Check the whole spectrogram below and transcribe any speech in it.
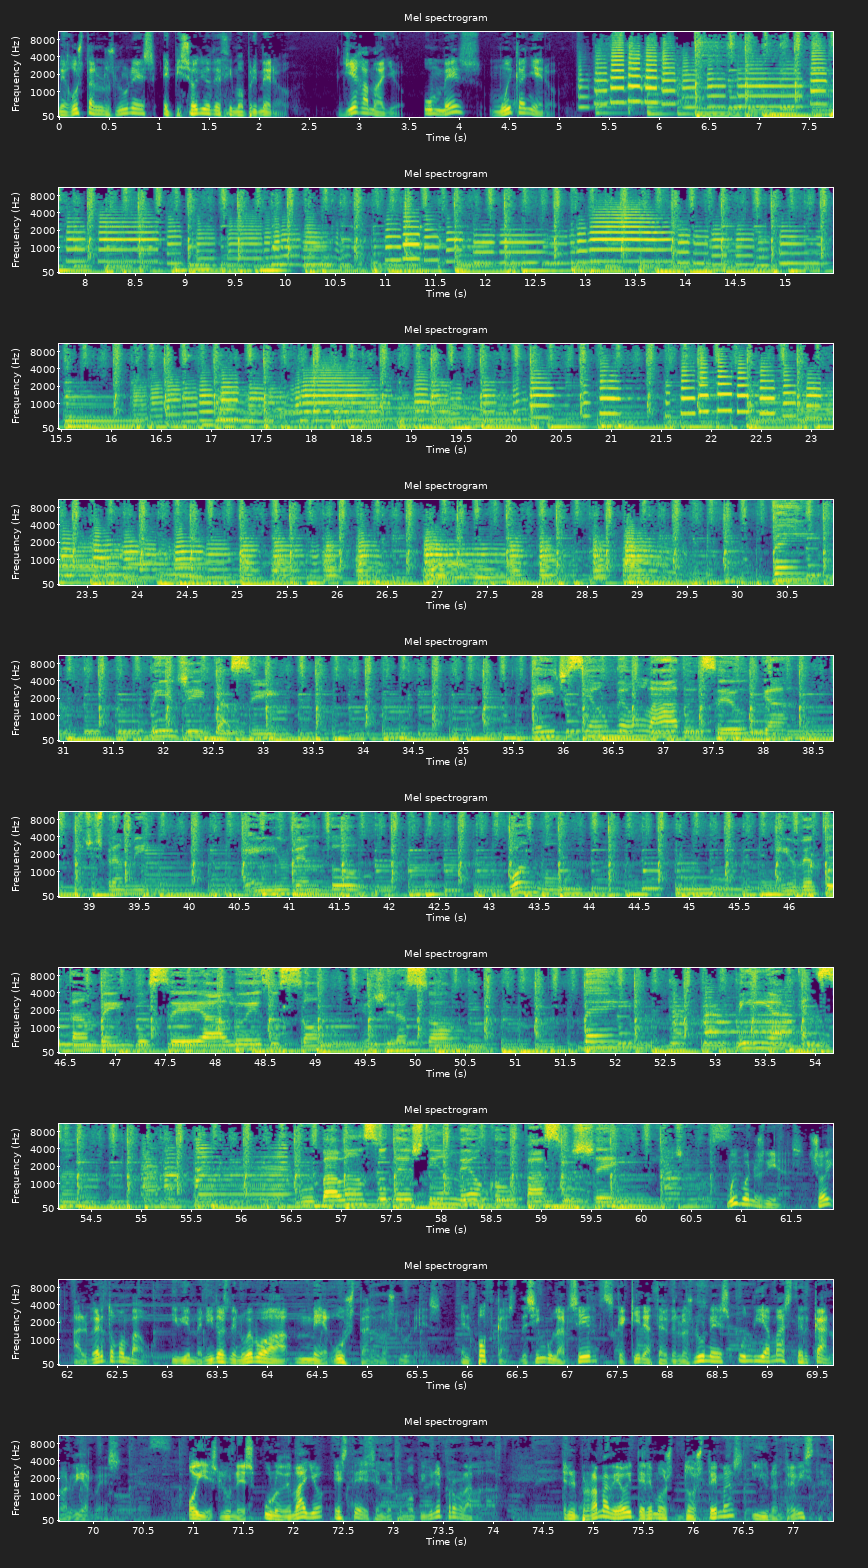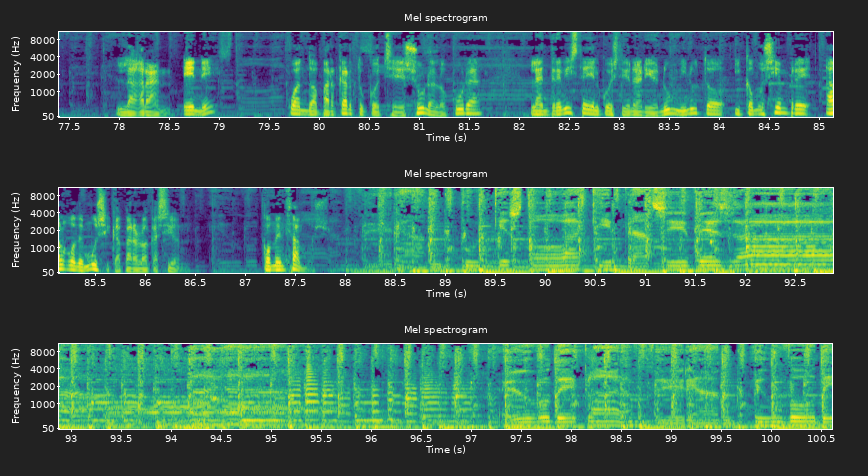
Me gustan los lunes, episodio decimoprimero. Llega mayo, un mes muy cañero. Muy buenos días, soy Alberto Gombau y bienvenidos de nuevo a Me Gustan los lunes, el podcast de Singular Search que quiere hacer de los lunes un día más cercano al viernes. Hoy es lunes 1 de mayo, este es el decimoprimer programa. En el programa de hoy tenemos dos temas y una entrevista. La gran N, cuando aparcar tu coche es una locura, la entrevista y el cuestionario en un minuto y como siempre algo de música para la ocasión. Comenzamos. Porque estou aqui pra te beijar. Eu vou declarar feriado. Eu vou declarar.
